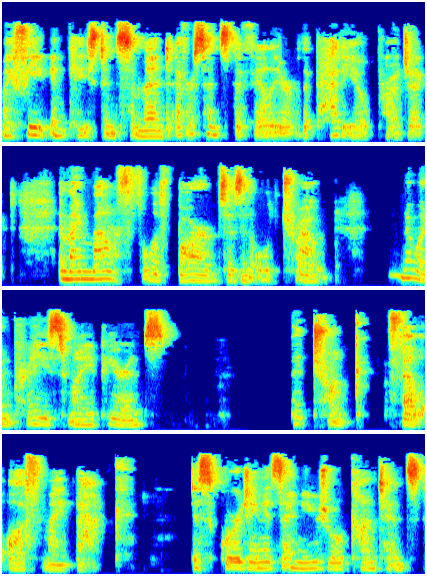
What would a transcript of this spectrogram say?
my feet encased in cement ever since the failure of the patio project, and my mouth full of barbs as an old trout. No one praised my appearance. The trunk fell off my back disgorging its unusual contents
